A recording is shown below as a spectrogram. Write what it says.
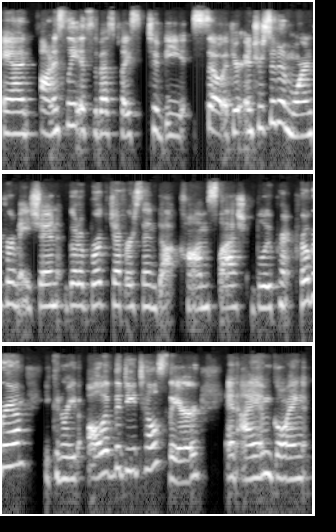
And honestly, it's the best place to be. So if you're interested in more information, go to brookejefferson.com slash blueprint program. You can read all of the details there. And I am going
